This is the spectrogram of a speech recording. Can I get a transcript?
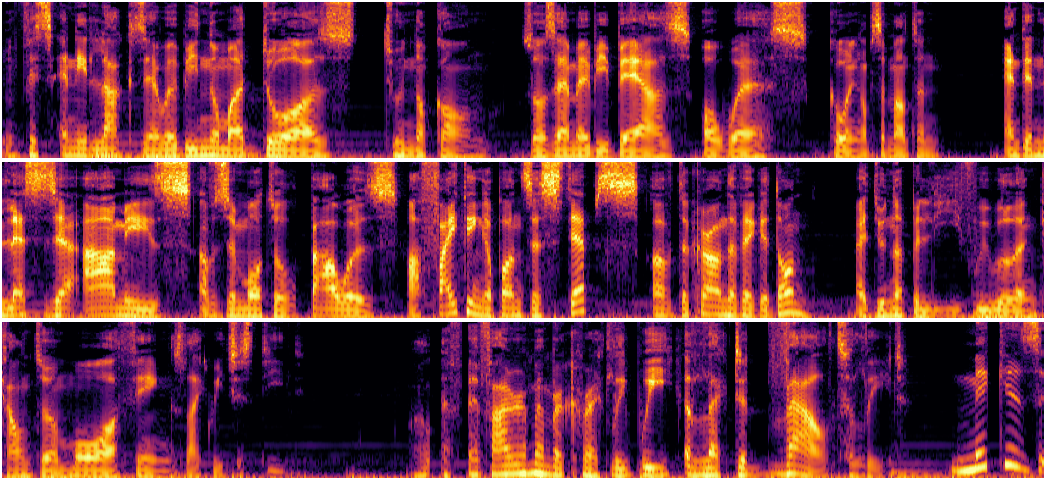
If it's any luck, there will be no more doors to knock on, so there may be bears or worse going up the mountain. And unless the armies of the mortal powers are fighting upon the steps of the crown of Aegedon, I do not believe we will encounter more things like we just did. Well, if, if I remember correctly, we elected Val to lead. Mick is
